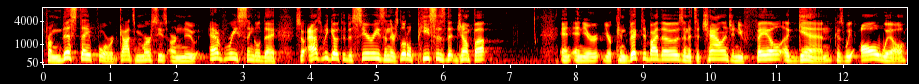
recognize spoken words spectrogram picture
From this day forward, God's mercies are new every single day. So as we go through the series and there's little pieces that jump up, and, and you're, you're convicted by those and it's a challenge and you fail again, because we all will,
